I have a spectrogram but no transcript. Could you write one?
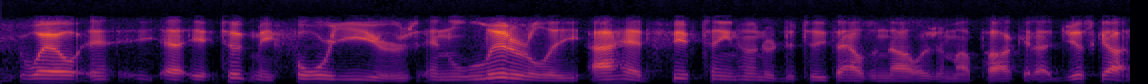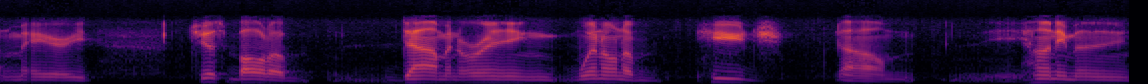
well, uh, it took me four years, and literally, I had fifteen hundred to two thousand dollars in my pocket. I'd just gotten married, just bought a diamond ring, went on a huge um, honeymoon,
